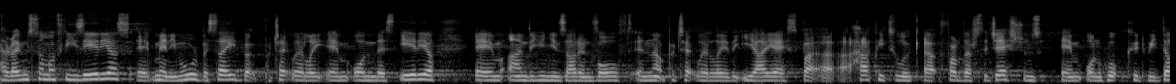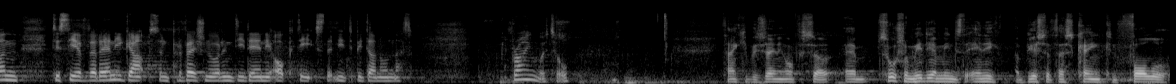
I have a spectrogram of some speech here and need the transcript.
around some of these areas, uh, many more beside, but particularly um, on this area, um, and the unions are involved in that, particularly the EIS, but uh, uh, happy to look at further suggestions um, on what could be done to see if there are any gaps in provision or indeed any updates that need to be done on this. Brian Whittle. Thank you, Presiding Officer. Um, social media means that any abuse of this kind can follow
